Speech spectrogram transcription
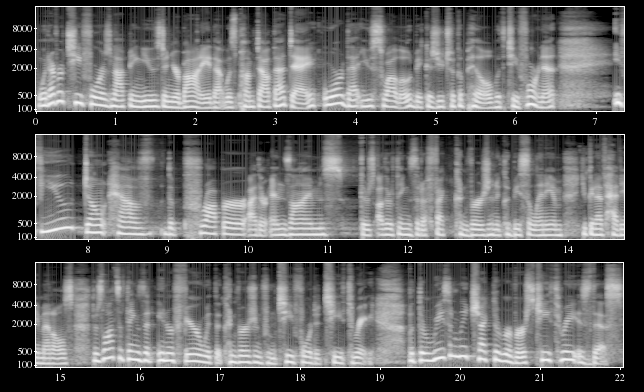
whatever T4 is not being used in your body that was pumped out that day or that you swallowed because you took a pill with T4 in it, if you don't have the proper either enzymes, there's other things that affect conversion. It could be selenium. You could have heavy metals. There's lots of things that interfere with the conversion from T4 to T3. But the reason we check the reverse T3 is this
